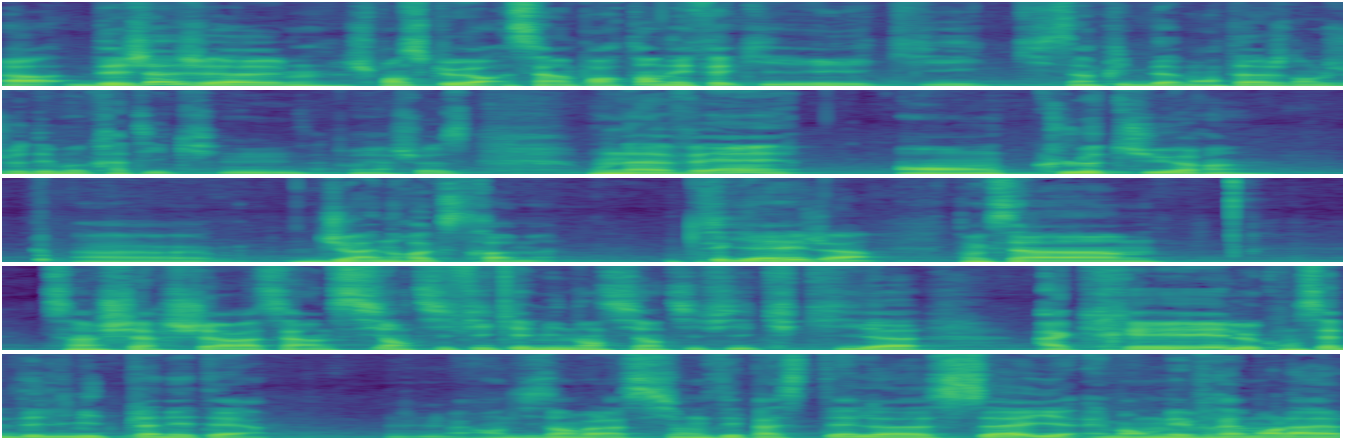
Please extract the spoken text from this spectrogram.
Alors déjà, je, je pense que c'est important en effet qu'ils qui, s'impliquent davantage dans le jeu démocratique, mmh. la première chose. On avait en clôture euh, Johan Rockström. C'est qui, déjà? Donc c'est un, chercheur, c'est un scientifique, éminent scientifique qui euh, a créé le concept des limites planétaires. Mhm. En disant, voilà, si on dépasse tel euh, seuil, eh ben, on met vraiment la,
